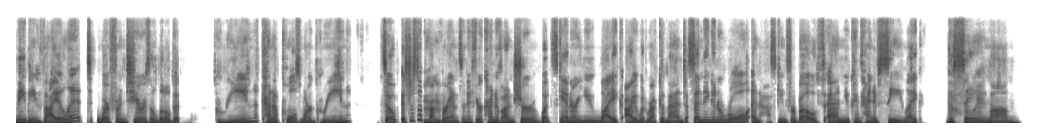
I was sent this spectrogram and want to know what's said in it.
maybe violet, where Frontier is a little bit more green, kind of pulls more green. So it's just a mm-hmm. preference. Mm-hmm. And if you're kind of unsure of what scanner you like, I would recommend sending in a roll and asking for both. And you can kind of see like the same um,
